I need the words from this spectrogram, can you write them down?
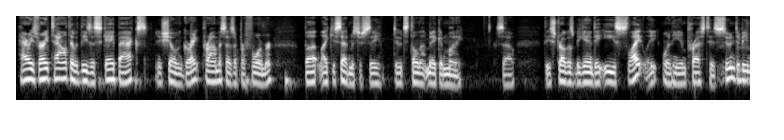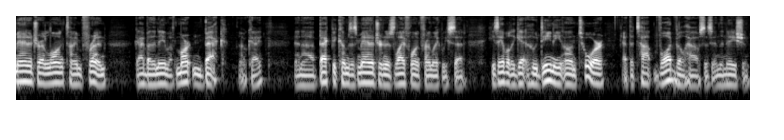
Harry's very talented with these escape acts. He's showing great promise as a performer. But like you said, Mr. C, dude's still not making money. So these struggles began to ease slightly when he impressed his soon to be manager and longtime friend, a guy by the name of Martin Beck. Okay. And uh, Beck becomes his manager and his lifelong friend, like we said. He's able to get Houdini on tour at the top vaudeville houses in the nation.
